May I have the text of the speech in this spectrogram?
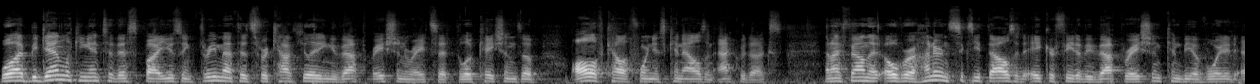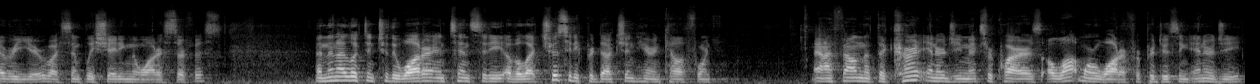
Well, I began looking into this by using three methods for calculating evaporation rates at the locations of all of California's canals and aqueducts, and I found that over 160,000 acre feet of evaporation can be avoided every year by simply shading the water's surface. And then I looked into the water intensity of electricity production here in California. And I found that the current energy mix requires a lot more water for producing energy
